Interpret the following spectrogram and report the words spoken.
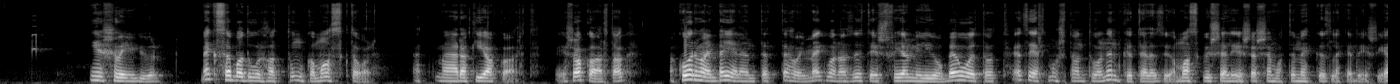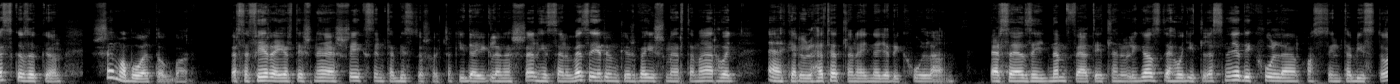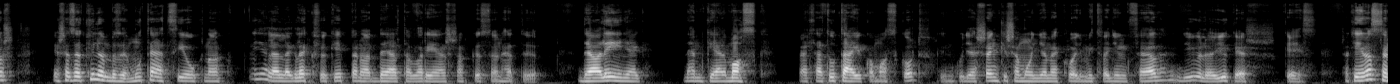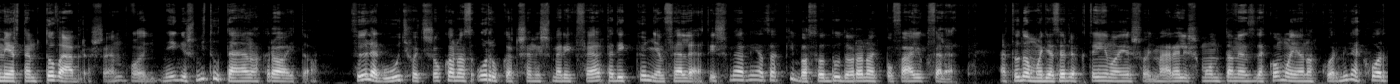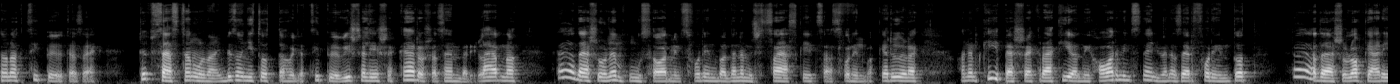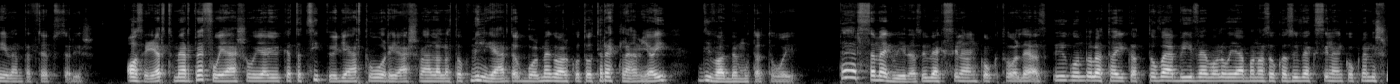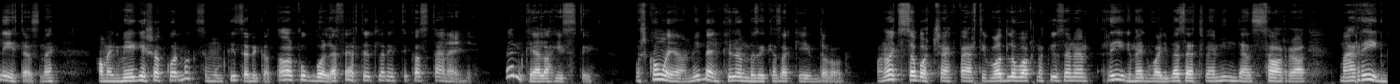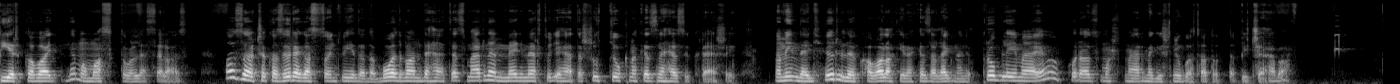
És végül, megszabadulhattunk a maszktól. Hát már aki akart. És akartak, a kormány bejelentette, hogy megvan az 5,5 millió beoltott, ezért mostantól nem kötelező a maszkviselése sem a tömegközlekedési eszközökön, sem a boltokban. Persze félreértés ne essék, szinte biztos, hogy csak ideiglenesen, hiszen vezérünk is beismerte már, hogy elkerülhetetlen egy negyedik hullám. Persze ez így nem feltétlenül igaz, de hogy itt lesz negyedik hullám, az szinte biztos, és ez a különböző mutációknak, jelenleg legfőképpen a delta variánsnak köszönhető. De a lényeg, nem kell maszk, mert hát utáljuk a maszkot, ugye senki sem mondja meg, hogy mit vegyünk fel, gyűlöljük és kész. Csak én azt nem értem továbbra sem, hogy mégis mit utálnak rajta. Főleg úgy, hogy sokan az orrukat sem ismerik fel, pedig könnyen fel lehet ismerni, az a kibaszott dudor a nagypofájuk felett. Hát tudom, hogy ez örök téma, és hogy már el is mondtam ezt, de komolyan akkor minek hordanak cipőt ezek? Több száz tanulmány bizonyította, hogy a cipő viselése káros az emberi lábnak, ráadásul nem 20-30 forintba, de nem is 100-200 forintba kerülnek, hanem képesek rá kiadni 30-40 ezer forintot, ráadásul akár évente többször is. Azért, mert befolyásolja őket a cipőgyártó óriás vállalatok milliárdokból megalkotott reklámjai, divatbemutatói. Persze megvéd az üvegszilánkoktól, de az ő gondolataikat továbbíve valójában azok az üvegszilánkok nem is léteznek, ha meg mégis, akkor maximum kiszedik a talpukból, lefertőtlenítik, aztán ennyi. Nem kell a hiszti. Most komolyan, miben különbözik ez a két dolog? A nagy szabadságpárti vadlovaknak üzenem, rég meg vagy vezetve minden szarral, már rég birka vagy, nem a maszktól leszel az. Azzal csak az öregasszonyt véded a boltban, de hát ez már nem megy, mert ugye hát a sutyóknak ez nehezükre esik. Na mindegy, örülök, ha valakinek ez a legnagyobb problémája, akkor az most már meg is nyugodhatott a picsába.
